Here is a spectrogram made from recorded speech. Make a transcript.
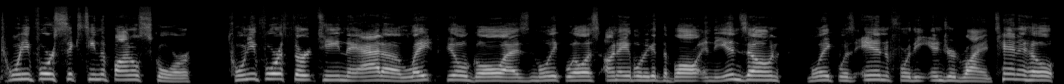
24 16, the final score. 24 13, they add a late field goal as Malik Willis unable to get the ball in the end zone. Malik was in for the injured Ryan Tannehill.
